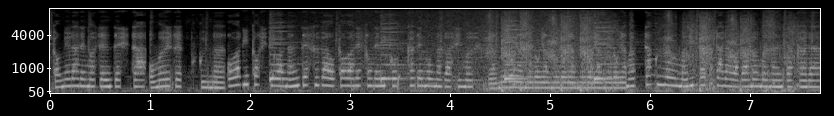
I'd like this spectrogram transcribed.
止められませんでした。お前切腹な。お詫びとしてはなんですが、音割れソ連国家でも流します。やめろやめろやめろやめろやめろや。まったくもうマリサったらわがままなんだから。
